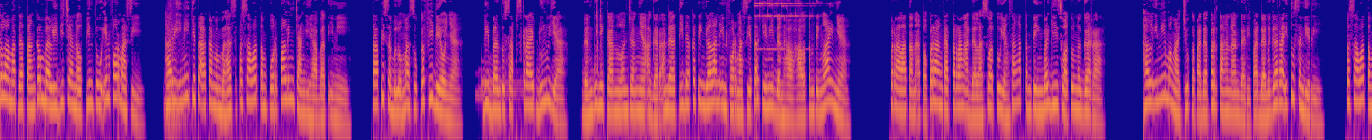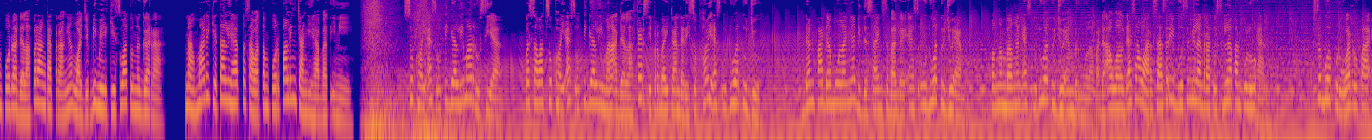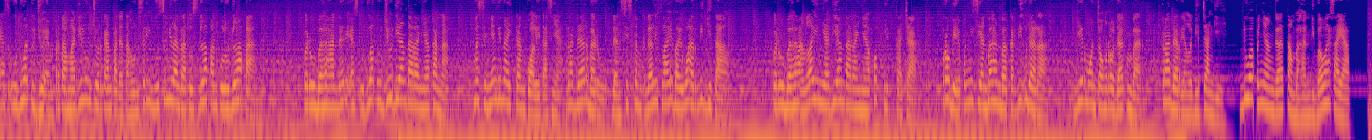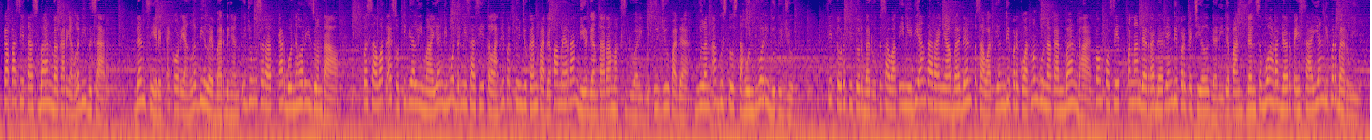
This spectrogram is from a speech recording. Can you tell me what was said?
Selamat datang kembali di channel Pintu Informasi. Hari ini kita akan membahas pesawat tempur paling canggih abad ini. Tapi sebelum masuk ke videonya, dibantu subscribe dulu ya. Dan bunyikan loncengnya agar Anda tidak ketinggalan informasi terkini dan hal-hal penting lainnya. Peralatan atau perangkat perang adalah suatu yang sangat penting bagi suatu negara. Hal ini mengacu kepada pertahanan daripada negara itu sendiri. Pesawat tempur adalah perangkat perang yang wajib dimiliki suatu negara. Nah mari kita lihat pesawat tempur paling canggih abad ini. Sukhoi Su-35 Rusia Pesawat Sukhoi Su-35 adalah versi perbaikan dari Sukhoi Su-27. Dan pada mulanya didesain sebagai Su-27M. Pengembangan Su-27M bermula pada awal dasawarsa 1980-an. Sebuah purwarupa Su-27M pertama diluncurkan pada tahun 1988. Perubahan dari Su-27 di antaranya karena mesin yang dinaikkan kualitasnya, radar baru, dan sistem kendali fly-by-wire digital. Perubahan lainnya di antaranya kokpit kaca, probe pengisian bahan bakar di udara, gear moncong roda kembar, radar yang lebih canggih, dua penyangga tambahan di bawah sayap, kapasitas bahan bakar yang lebih besar, dan sirip ekor yang lebih lebar dengan ujung serat karbon horizontal. Pesawat Su-35 yang dimodernisasi telah dipertunjukkan pada pameran Dirgantara Max 2007 pada bulan Agustus tahun 2007. Fitur-fitur baru pesawat ini di antaranya badan pesawat yang diperkuat menggunakan bahan-bahan komposit, penanda radar yang diperkecil dari depan, dan sebuah radar PESA yang diperbarui.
